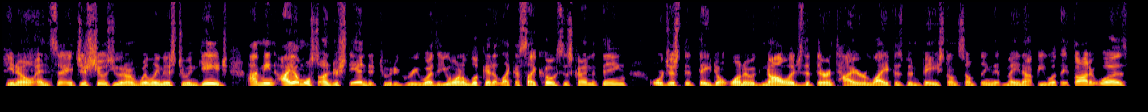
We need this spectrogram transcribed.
you know? And so it just shows you an unwillingness to engage. I mean, I almost understand it to a degree, whether you want to look at it like a psychosis kind of thing or just that they don't want to acknowledge that their entire life has been based on something that may not be what they thought it was.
